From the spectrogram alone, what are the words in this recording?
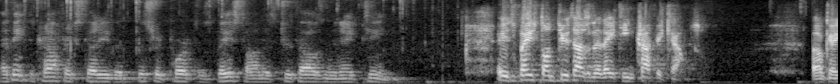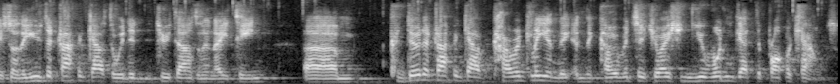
I think the traffic study that this report is based on is 2018. It's based on 2018 traffic counts. Okay, so they used the traffic counts that we did in 2018. Um, doing a traffic count currently in the in the COVID situation, you wouldn't get the proper counts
